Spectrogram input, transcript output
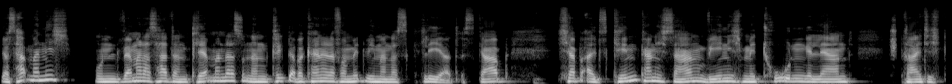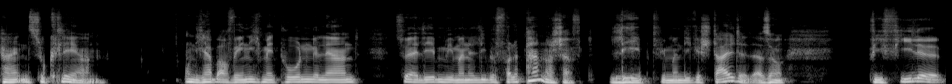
das hat man nicht. Und wenn man das hat, dann klärt man das und dann kriegt aber keiner davon mit, wie man das klärt. Es gab, ich habe als Kind, kann ich sagen, wenig Methoden gelernt, Streitigkeiten zu klären. Und ich habe auch wenig Methoden gelernt, zu erleben, wie man eine liebevolle Partnerschaft lebt, wie man die gestaltet. Also wie viele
